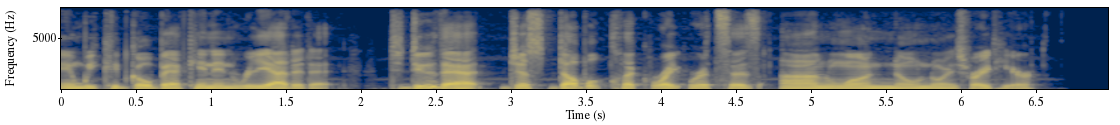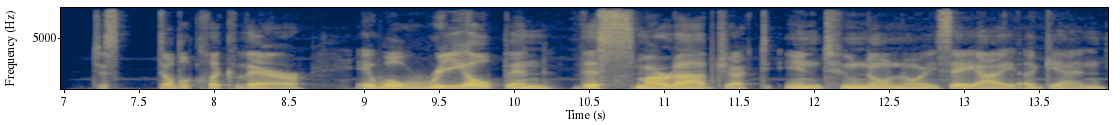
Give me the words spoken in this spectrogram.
and we could go back in and re-edit it. To do that, just double click right where it says ON1 no noise right here. Just double click there. It will reopen this smart object into no noise AI again.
